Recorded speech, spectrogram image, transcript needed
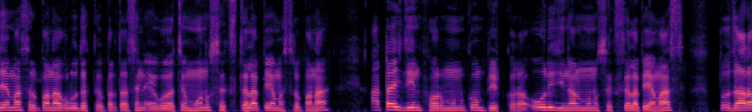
যে মাছের পানাগুলো দেখতে পারতেছেন, এগুলো হচ্ছে মনুসেক্স তেলাপিয়া মাছের পানা। আঠাইশ দিন ফরমুন কমপ্লিট করা অরিজিনাল মনুসেক্স তেলাপিয়া মাছ। তো যারা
